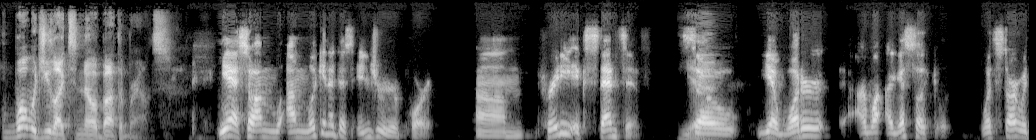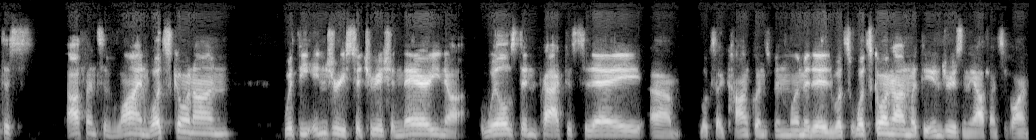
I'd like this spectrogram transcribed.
What would you like to know about the Browns? Yeah, so I'm I'm looking at this injury report. Um, pretty extensive. Yeah. So yeah, what are I, I guess like let's start with this offensive line. What's going on with the injury situation there? You know, Wills didn't practice today. Um, looks like Conklin's been limited. What's what's going on with the injuries in the offensive line?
